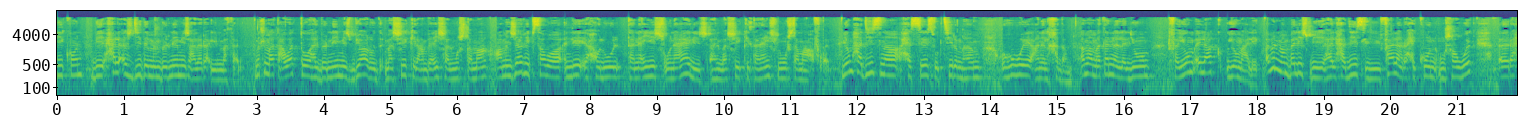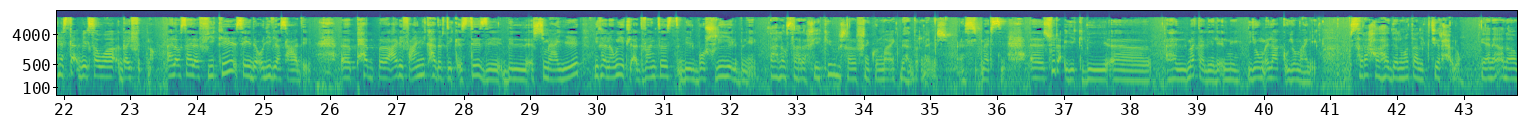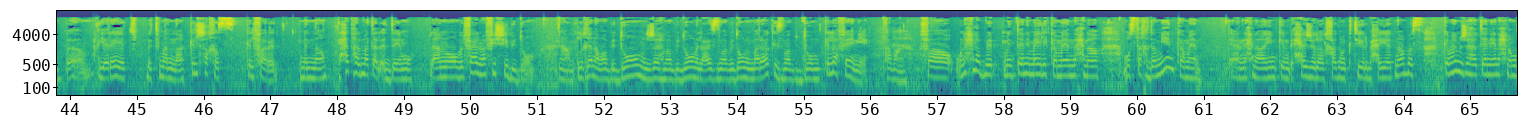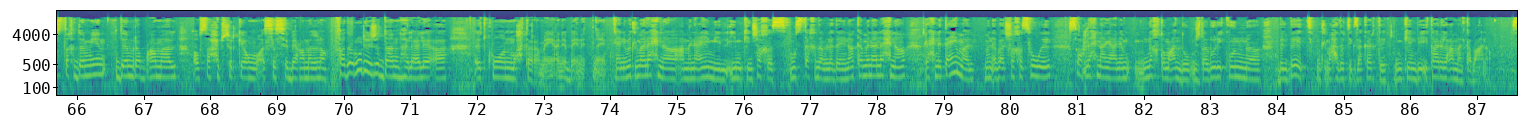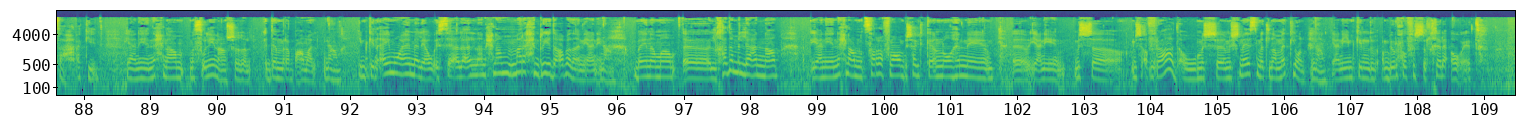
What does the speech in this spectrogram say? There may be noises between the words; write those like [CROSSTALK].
فيكم بحلقة جديدة من برنامج على رأي المثل. مثل ما تعودتوا هالبرنامج بيعرض مشاكل عم بيعيشها المجتمع. وعم نجرب سوا نلاقي حلول تنعيش ونعالج هالمشاكل تنعيش بمجتمع أفضل. اليوم حديثنا حساس وكتير مهم وهو عن الخدم. أما مثلنا لليوم فيوم إلك ويوم عليك. قبل ما نبلش بهالحديث اللي فعلا رح يكون مشوق آه، رح نستقبل سوا ضيفتنا. أهلا وسهلا فيك سيدة أوليفيا سعادة. آه، بحب أعرف عنك حضرتك أستاذة بالإجتماعيات. بثانوية الأدفانتست بالبوشريه لبنان أهلا وسهلا فيكي وبشرفني أكون معك بهالبرنامج ميرسي. آه شو رأيك بهالمثل آه يلي قلناه؟ يوم لك ويوم عليك. بصراحة هذا المثل كتير حلو. يعني أنا يا ريت بتمنى كل شخص كل فرد منا يحط هالمثل قدامه لأنه بالفعل ما في شيء بيدوم نعم. الغنى ما بيدوم الجاه ما بيدوم العز ما بيدوم المراكز ما بتدوم كلها فانية. طبعا. ف ونحن من تاني ميلي كمان نحن مستخدمين كمان يعني نحن يمكن بحاجة للخدمه كثير بحياتنا بس كمان من جهة ثانية نحن مستخدمين قدام رب عمل أو صاحب شركة أو مؤسسة بعملنا. فضروري جدا هالعلاقة تكون محترمة يعني بين اثنين. يعني مثل ما نحن عم نعامل يمكن شخص مستخدم لدينا كمان نحن رح نتعامل من قبل شخص هو. صح. نحن يعني بنخدم عنده مش ضروري يكون بالبيت مثل ما حضرتك ذكرتي يمكن بإطار العمل تبعنا. صح أكيد. يعني نحن مسؤولين عن شغل قدام رب عمل نعم. يمكن أي معاملة أو إساءة لنا نحن ما رح نريدها ابدا يعني. نعم. بينما آه، الخدم اللي عنا يعني نحن عم نتصرف معهم بشكل كأنه هن آه، يعني مش آه، مش أفراد أو مش مش ناس مثلنا مثلهم. نعم. يعني يمكن عم بيروحوا فش الخرق أوقات.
